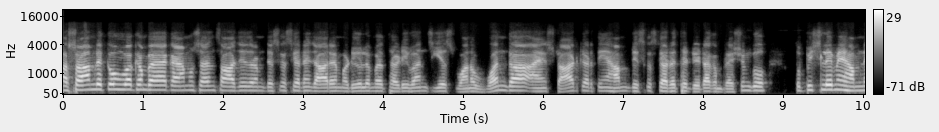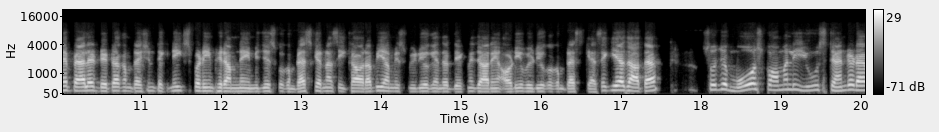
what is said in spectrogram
अस्सलाम वालेकुम back I am Hussain Sajid हम डिस्कस करने जा रहे हैं मॉड्यूल नंबर 31 सीएस 101 का। आए स्टार्ट करते हैं। हम डिस्कस कर रहे थे डेटा कंप्रेशन को। तो पिछले में हमने पहले डेटा कंप्रेशन टेक्निक्स पढ़ी, फिर हमने इमेजेस को कंप्रेस करना सीखा और अभी हम इस वीडियो के अंदर देखने जा रहे हैं ऑडियो वीडियो को कंप्रेस कैसे किया जाता है। सो जो मोस्ट कॉमनली यूज़ स्टैंडर्ड है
